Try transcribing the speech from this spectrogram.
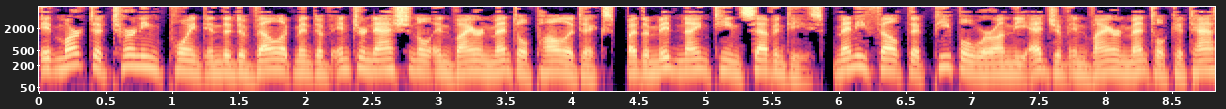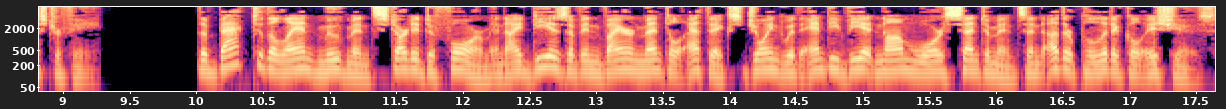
It marked a turning point in the development of international environmental politics. By the mid 1970s, many felt that people were on the edge of environmental catastrophe. The Back to the Land movement started to form and ideas of environmental ethics joined with anti-Vietnam War sentiments and other political issues.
